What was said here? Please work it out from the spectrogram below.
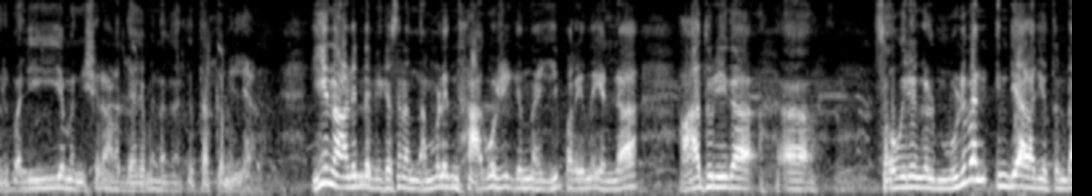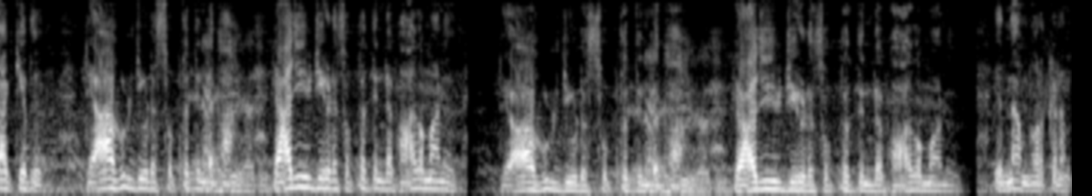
ഒരു വലിയ മനുഷ്യരാണ് അദ്ദേഹം എന്ന കാര്യത്തിൽ തർക്കമില്ല. ഈ നാടിന്റെ വികസനം നമ്മളിന്ന് ആഘോഷിക്കുന്ന ഈ പറയുന്ന എല്ലാ ആധുനിക സൗകര്യങ്ങൾ മുഴുവൻ ഇന്ത്യ രാജ്യത്തുണ്ടാക്കിയത് രാഹുൽജിയുടെ സ്വപ്നത്തിന്റെ രാജീവ്ജിയുടെ സ്വപ്നത്തിന്റെ ഭാഗമാണ്. രാഹുൽജിയുടെ സ്വപ്നത്തിന്റെ രാജീവ്ജിയുടെ സ്വപ്നത്തിന്റെ ഭാഗമാണ് എന്ന് നാം ഓർക്കണം.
